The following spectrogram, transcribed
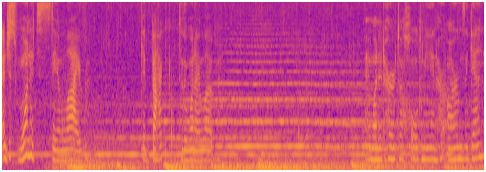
I just wanted to stay alive. get back to the one I love. I wanted her to hold me in her arms again.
